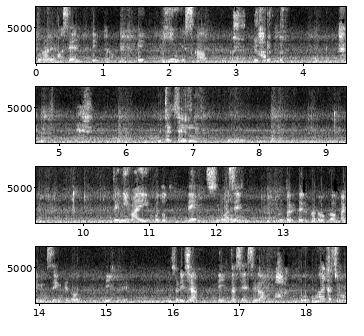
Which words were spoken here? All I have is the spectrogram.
撮られません？って言ったら、え、いいんですか？って言うからはい。で、2枚ほど取って、すみません、撮れてるかどうかわかりませんけど、って言って、それじゃあ、って言った先生が「あおお前たちもお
